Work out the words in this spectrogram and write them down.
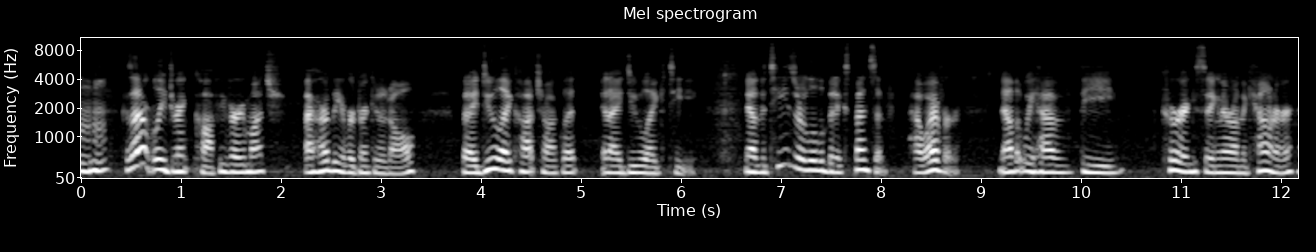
Mm-hmm. Because I don't really drink coffee very much. I hardly ever drink it at all. But I do like hot chocolate and I do like tea. Now the teas are a little bit expensive. However, now that we have the Keurig sitting there on the counter,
